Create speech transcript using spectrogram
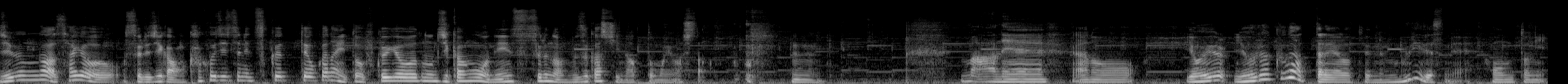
自分が作業する時間を確実に作っておかないと、副業の時間を捻出するのは難しいなと思いました。うん。まあね、あの、余力があったらやろうっていうの無理ですね本当に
